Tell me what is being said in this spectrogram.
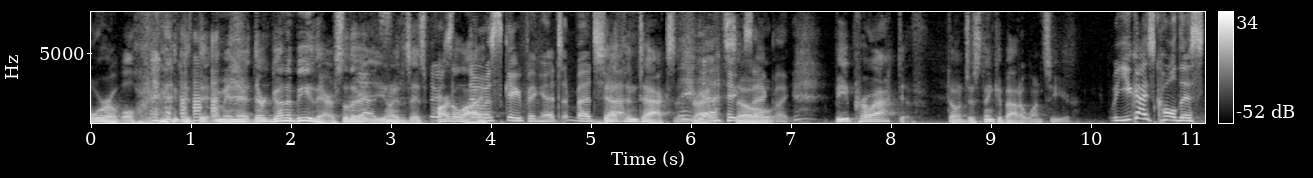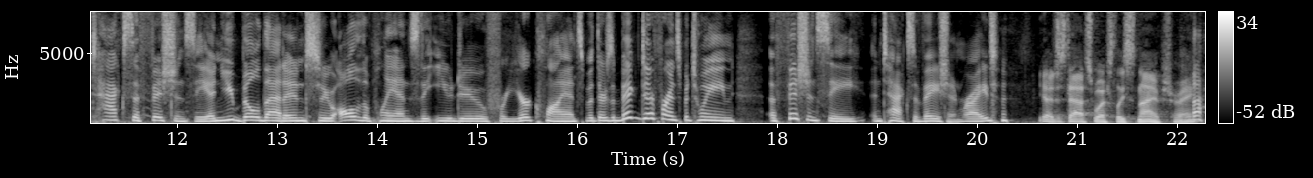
horrible. I mean, they're, they're going to be there. So they're, yes. you know, it's, it's part of life. no escaping it, but death uh, and taxes, right? Yeah, so exactly. be proactive. Don't just think about it once a year. Well, you guys call this tax efficiency, and you build that into all the plans that you do for your clients. But there's a big difference between efficiency and tax evasion, right? Yeah, just ask Wesley Snipes, right?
